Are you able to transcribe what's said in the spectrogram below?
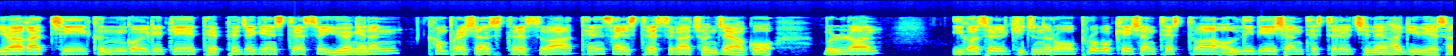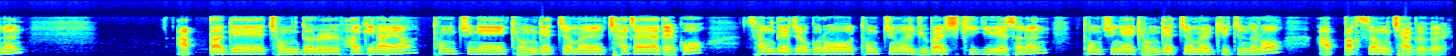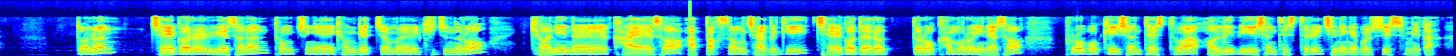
이와 같이 근골격계의 대표적인 스트레스 유형에는 컴프레션 스트레스와 텐사일 스트레스가 존재하고 물론 이것을 기준으로 프로보케이션 테스트와 얼리비에이션 테스트를 진행하기 위해서는 압박의 정도를 확인하여 통증의 경계점을 찾아야 되고 상대적으로 통증을 유발시키기 위해서는 통증의 경계점을 기준으로 압박성 자극을 또는 제거를 위해서는 통증의 경계점을 기준으로 견인을 가해서 압박성 자극이 제거되도록 함으로 인해서 프로보케이션 테스트와 얼리비에이션 테스트를 진행해 볼 수 있습니다.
